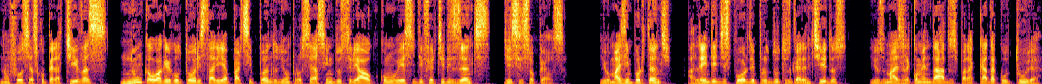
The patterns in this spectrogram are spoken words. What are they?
Não fosse as cooperativas, nunca o agricultor estaria participando de um processo industrial como esse de fertilizantes, disse Sopelsa. E o mais importante, além de dispor de produtos garantidos e os mais recomendados para cada cultura,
